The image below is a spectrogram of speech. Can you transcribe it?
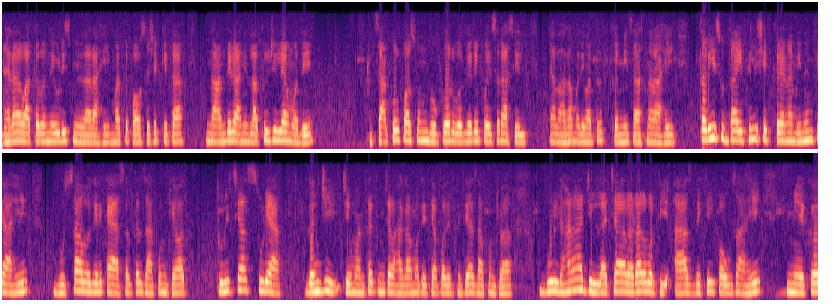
ढगाळ वातावरण एवढीच मिळणार आहे. मात्र पावसाची शक्यता नांदेड आणि लातूर जिल्ह्यामध्ये चाकूरपासून भोकर वगैरे परिसर असेल त्या भागामध्ये मात्र कमीच असणार आहे. तरीसुद्धा येथील शेतकऱ्यांना विनंती आहे भुसा वगैरे काय असेल तर झाकून ठेवा. तुरीच्या सुड्या गंजी जे म्हणतात तुमच्या भागामध्ये त्या पद्धतीने त्या झाकून ठेवा. बुलढाणा जिल्ह्याच्या रडारवरती आज देखील पाऊस आहे. मेकर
